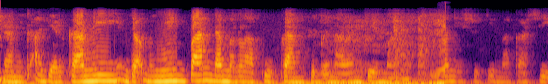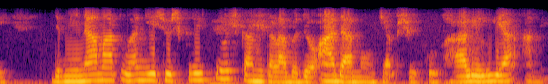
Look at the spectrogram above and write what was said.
dan ajar kami untuk menyimpan dan melakukan kebenaran firman. Ya. Tuhan Yesus, terima kasih. Demi nama Tuhan Yesus Kristus kami telah berdoa dan mengucap syukur. Haleluya. Amin.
